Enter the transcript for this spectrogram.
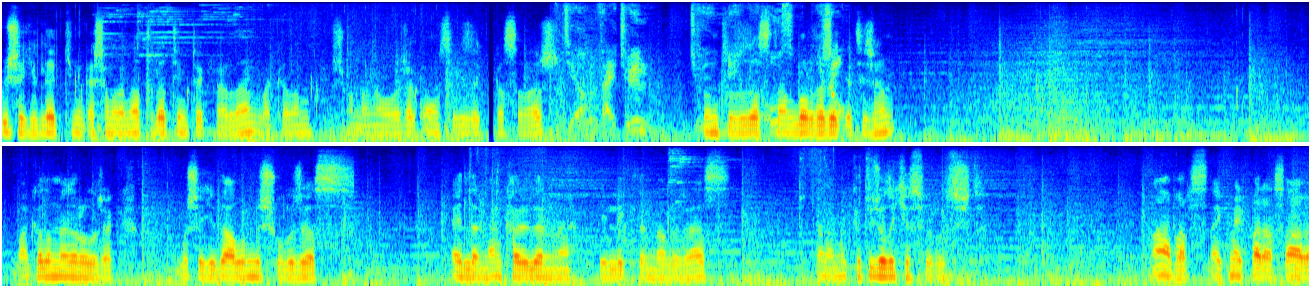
Bu şekilde etkinlik aşamalarını hatırlatayım tekrardan. Bakalım şu anda ne olacak. 18 dakikası var. Sun tuzu da stand burada bekleteceğim. Bakalım neler olacak. Bu şekilde alınmış olacağız. Ellerinden karelerini, birliklerini alacağız. Hemen kötü cadı kesiyoruz işte. Ne yaparız? Ekmek parası abi.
